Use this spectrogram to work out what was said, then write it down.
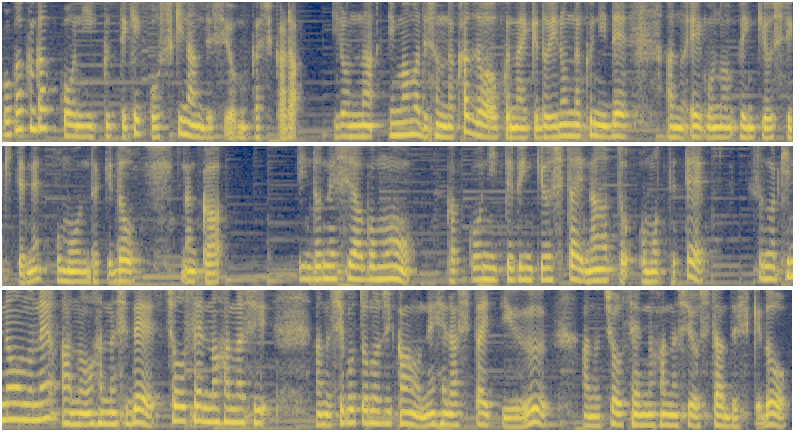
語学学校に行くって結構好きなんですよ昔から。いろんな今までそんな数は多くないけどいろんな国であの英語の勉強してきてね思うんだけどなんかインドネシア語も学校に行って勉強したいなと思っててその昨日のねあのお話で挑戦の話あの仕事の時間をね減らしたいっていうあの挑戦の話をしたんですけど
